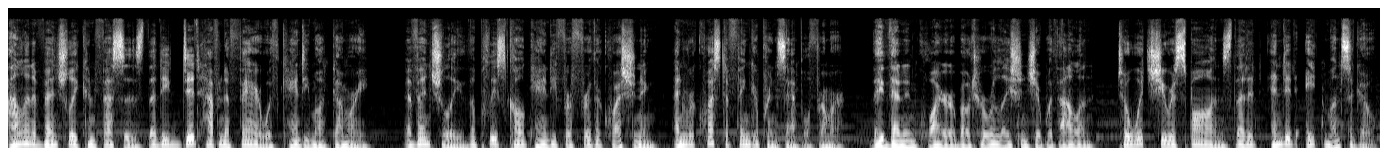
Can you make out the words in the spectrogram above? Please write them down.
Alan eventually confesses that he did have an affair with Candy Montgomery. Eventually, the police call Candy for further questioning and request a fingerprint sample from her. They then inquire about her relationship with Alan, to which she responds that it ended eight months ago.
